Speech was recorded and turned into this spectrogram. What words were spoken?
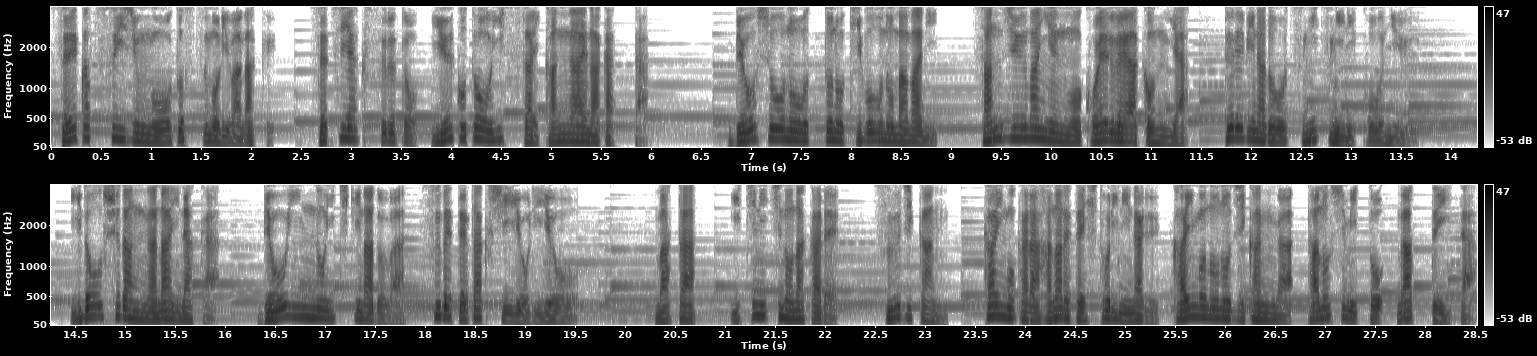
生活水準を落とすつもりはなく節約するということを一切考えなかった。病床の夫の希望のままに30万円を超えるエアコンやテレビなどを次々に購入。移動手段がない中病院の行き来などは全てタクシーを利用。また一日の中で数時間介護から離れて一人になる買い物の時間が楽しみとなっていた。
